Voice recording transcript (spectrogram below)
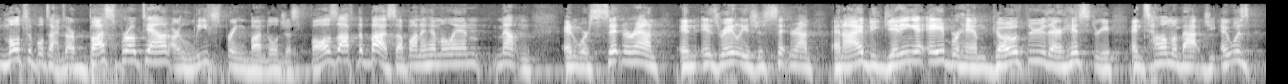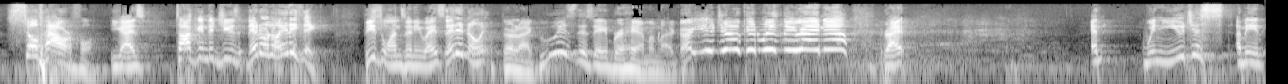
multiple times. Our bus broke down. Our leaf spring bundle just falls off the bus up on a Himalayan mountain. And we're sitting around, and Israelis just sitting around. And I, beginning at Abraham, go through their history and tell them about Jesus. It was so powerful, you guys. Talking to Jews, they don't know anything. These ones, anyways, they didn't know it. They're like, who is this Abraham? I'm like, are you joking with me right now? Right? And when you just, I mean,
